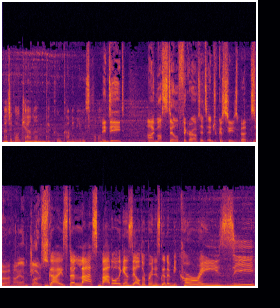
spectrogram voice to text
Magical cannon that could come in useful. Indeed. I must still figure out its intricacies, but uh, I am close. Guys, the last battle against the Elder Brain is gonna be crazy.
